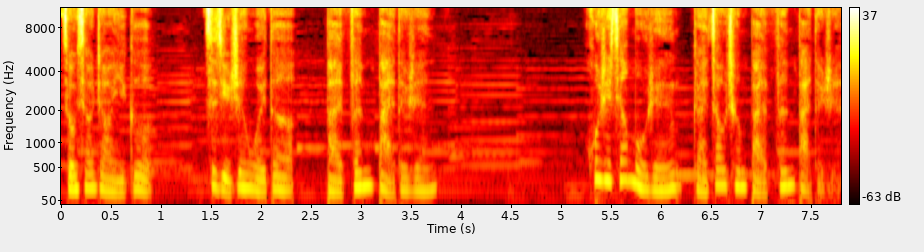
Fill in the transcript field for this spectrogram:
总想找一个。自己认为的百分百的人，或是将某人改造成百分百的人，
